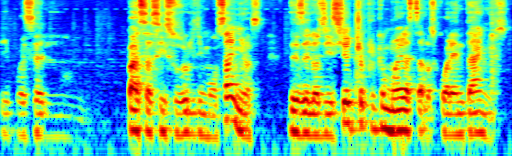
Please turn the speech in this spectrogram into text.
Y pues él pasa así sus últimos años, desde los 18 creo que muere hasta los 40 años.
